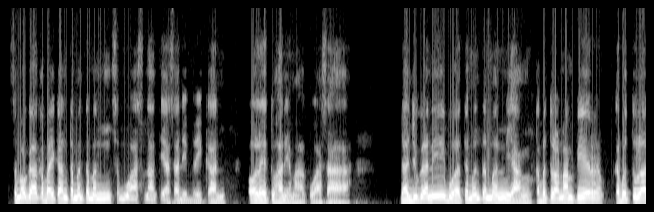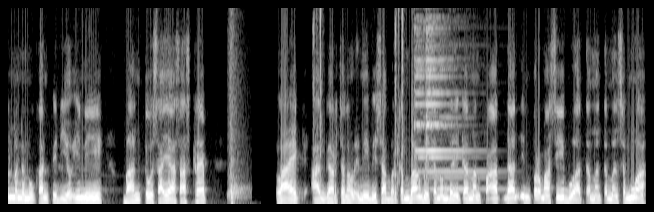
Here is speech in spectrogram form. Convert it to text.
Semoga kebaikan teman-teman semua senantiasa diberikan oleh Tuhan Yang Maha Kuasa. Dan juga nih buat teman-teman yang kebetulan mampir, kebetulan menemukan video ini, bantu saya subscribe, like agar channel ini bisa berkembang, bisa memberikan manfaat dan informasi buat teman-teman semua.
